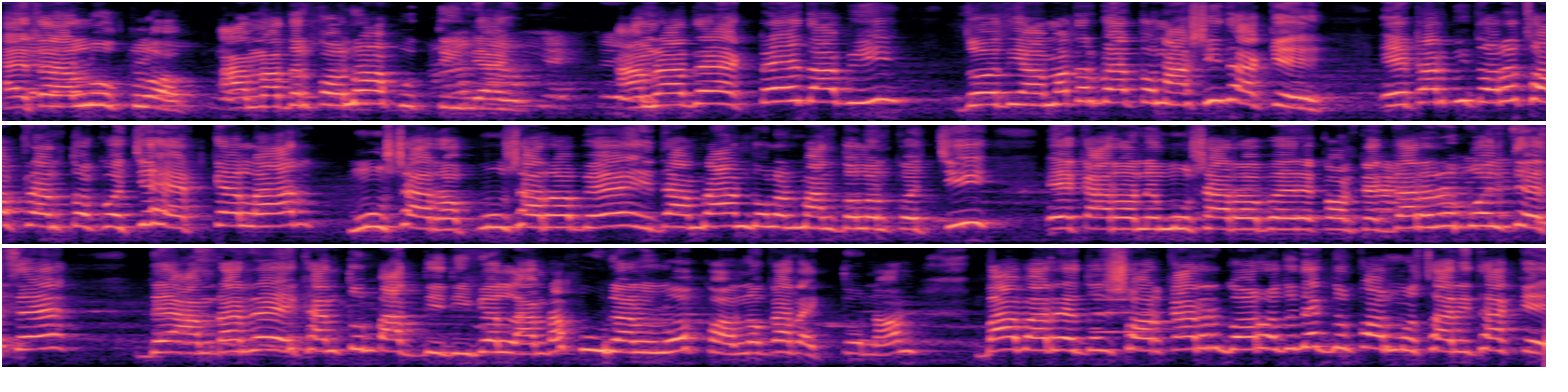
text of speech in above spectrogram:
হ্যাঁ তারা লোক লোক। আমাদের কোনো আপত্তি নেই। আমাদের একটাই দাবি যদি আমাদের বেতন আসি থাকে এটার ভিতরে চক্রান্ত করছে হেড কেলার মুশারফ মুশারফে এটা আমরা আন্দোলন আন্দোলন করছি এ কারণে মুশারফের কন্ট্রাক্টারেরও বলতেছে দে আমরা রে এখান তো বাদ দিয়ে দিবে আমরা পুরান লোক কর্ণকার রাখতো নন বাবারে যদি সরকারের ঘর যদি একজন কর্মচারী থাকে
